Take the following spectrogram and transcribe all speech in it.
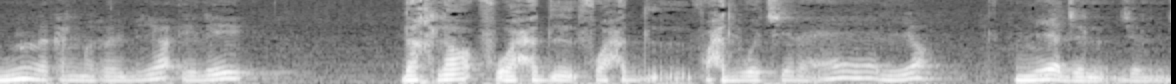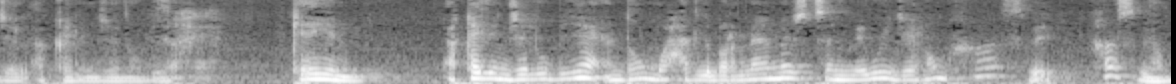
المملكة المغربية إلي داخلة في واحد في واحد في واحد الوتيرة عالية. التنميه ديال ديال ديال الأقاليم الجنوبية. صحيح. كاين أقاليم جنوبية عندهم واحد البرنامج تنموي ديالهم خاص به خاص بهم.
